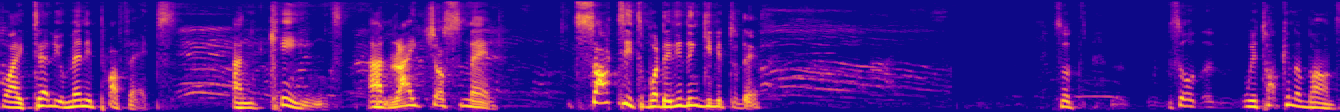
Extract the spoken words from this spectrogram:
For I tell you, many prophets and kings and righteous men sought it, but they didn't give it to them. So, so we're talking about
